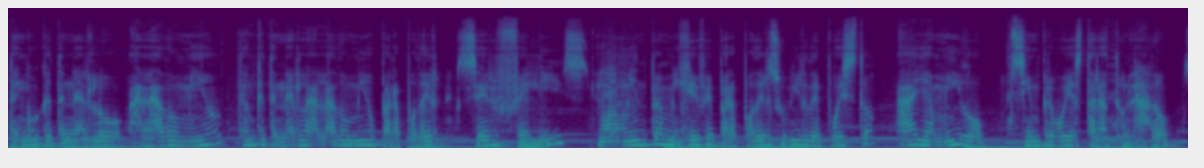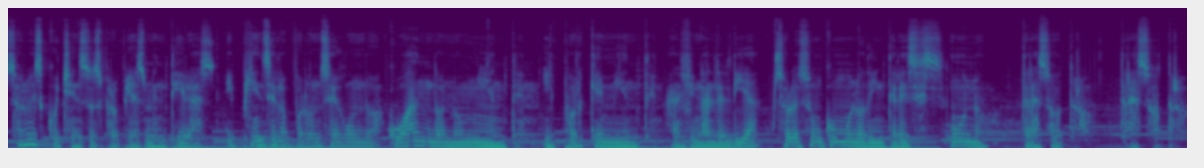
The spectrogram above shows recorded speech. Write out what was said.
¿Tengo que tenerlo al lado mío? ¿Tengo que tenerla al lado mío para poder ser feliz? ¿Le miento a mi jefe para poder subir de puesto? Ay amigo, siempre voy a estar a tu lado. Solo escuchen sus propias mentiras y piénselo por un segundo. ¿Cuándo no mienten? ¿Y por qué mienten? Al final del día, solo es un cúmulo de intereses, uno tras otro, tras otro.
